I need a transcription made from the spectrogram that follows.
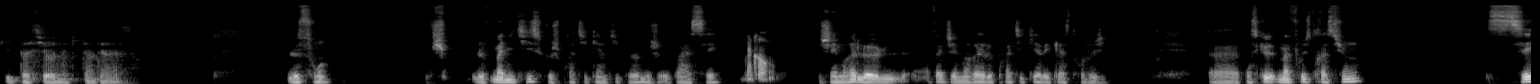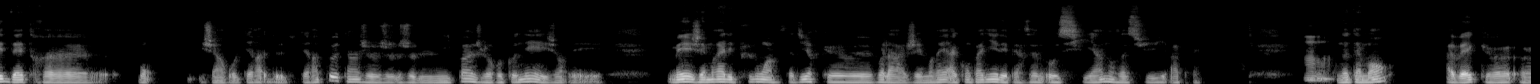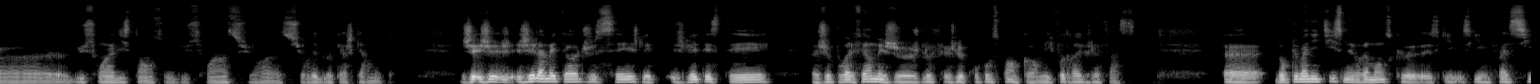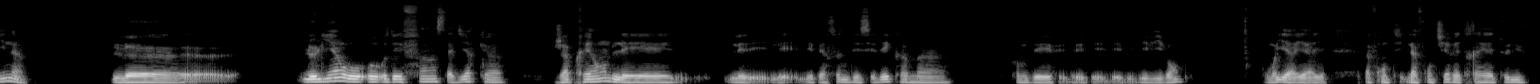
qui te passionnent, qui t'intéressent? Le soin. Le magnétisme que je pratique un petit peu, mais je veux pas assez. D'accord. J'aimerais le, en fait, j'aimerais le pratiquer avec l'astrologie. Euh, parce que ma frustration, c'est d'être euh. J'ai un rôle de, thérapeute, hein, je, je, je, le nie pas, je le reconnais, et, et mais j'aimerais aller plus loin, c'est-à-dire que voilà, j'aimerais accompagner les personnes aussi hein, dans un suivi après, mmh. notamment avec euh, euh, du soin à distance ou du soin sur euh, sur les blocages karmiques. J'ai la méthode, je sais, je l'ai je l'ai testé, je pourrais le faire, mais je je le fais, je le propose pas encore, mais il faudrait que je le fasse. Euh, donc le magnétisme est vraiment ce que ce qui, ce qui me fascine. Le le lien au, au défunt, c'est-à-dire que j'appréhende les, les, les, les, personnes décédées comme, euh, comme des, des, des, des, vivants. Pour moi, il y a, y a, la, frontière, la frontière est très tenue.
